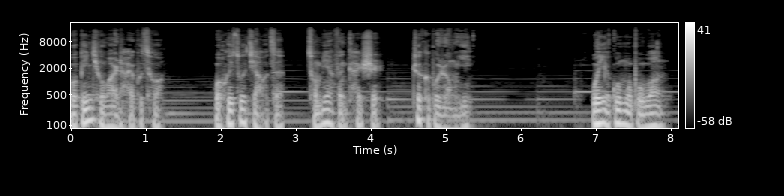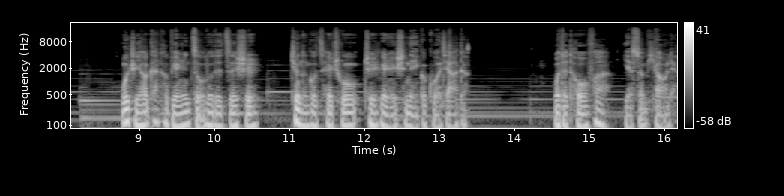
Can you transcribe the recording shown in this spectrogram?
我冰球玩的还不错，我会做饺子，从面粉开始，这可不容易。我也过目不忘，我只要看到别人走路的姿势，就能够猜出这个人是哪个国家的。我的头发。”也算漂亮。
